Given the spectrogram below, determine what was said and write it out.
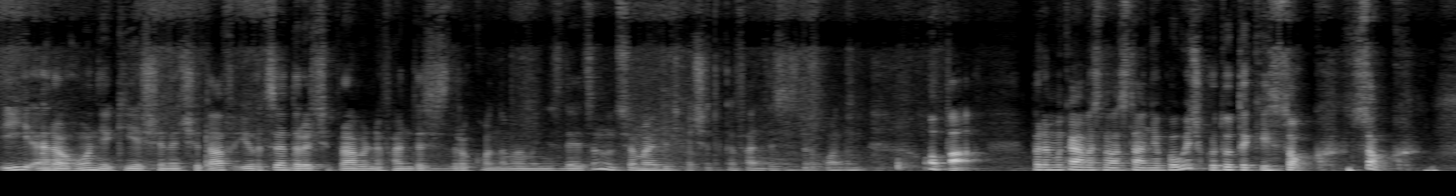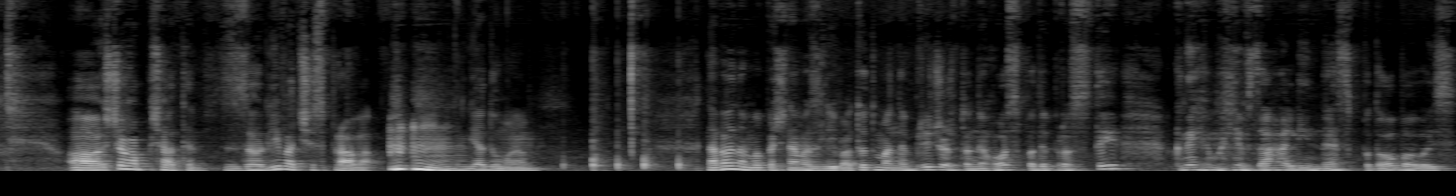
і Ерагон, який я ще не читав. І оце, до речі, правильне фентезі з драконами, мені здається. Ну, це моє дитяче таке фентезі з драконами. Опа! Перемикаємось на останню поличку. Тут такий сок. Сок. А, з чого почати? Зліва чи справа? Я думаю. Напевно, ми почнемо зліва. Тут у мене Бріджертони, господи, прости. Книги мені взагалі не сподобались.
